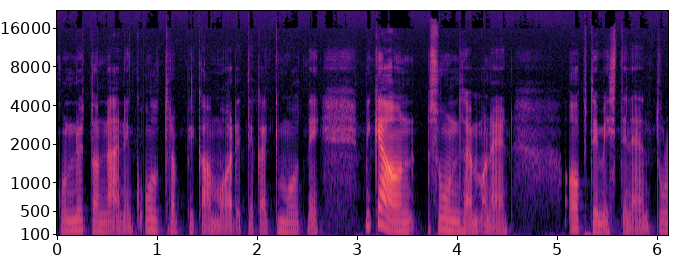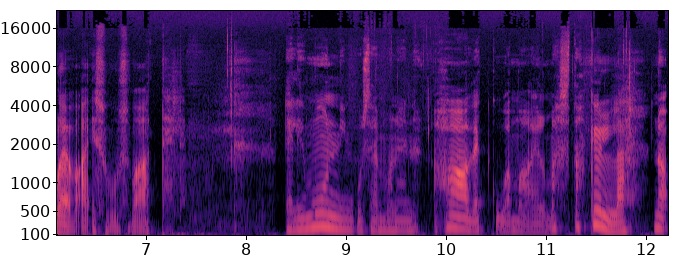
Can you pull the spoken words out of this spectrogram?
kun nyt on nämä niin kuin ultrapikamuodit ja kaikki muut, niin mikä on sun semmoinen optimistinen tulevaisuus vaatteille? Eli mun niinku semmoinen haavekuva maailmasta. Kyllä. No,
